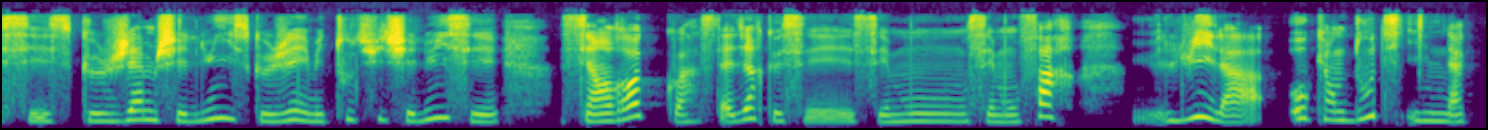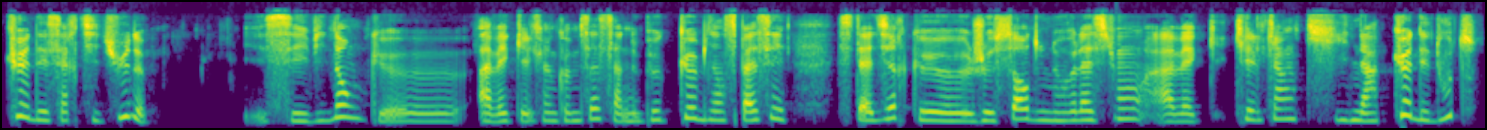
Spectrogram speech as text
c'est ce que j'aime chez lui, ce que j'ai aimé tout de suite chez lui, c'est c'est un rock quoi. C'est-à-dire que c'est c'est mon c'est mon phare. Lui, il a aucun doute, il n'a que des certitudes. C'est évident que avec quelqu'un comme ça, ça ne peut que bien se passer. C'est-à-dire que je sors d'une relation avec quelqu'un qui n'a que des doutes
